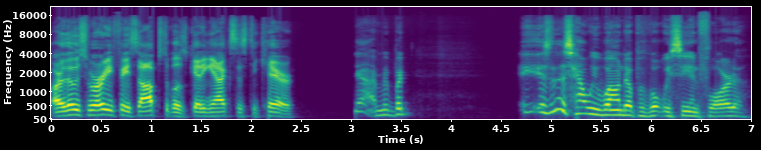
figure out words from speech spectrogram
are those who already face obstacles getting access to care. Yeah, I mean, but isn't this how we wound up with what we see in Florida?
